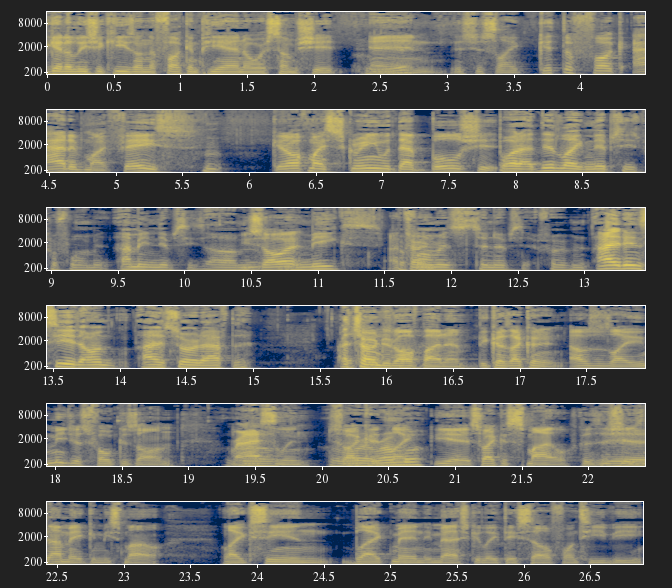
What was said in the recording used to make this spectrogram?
get Alicia Keys on the fucking piano or some shit, and it's just like, get the fuck out of my face. Get off my screen with that bullshit. but I did like Nipsey's performance. I mean Nipsey's. Um, You saw it? Meek's I turned- performance to Nipsey. From, I didn't see it on. I saw it after. I turned it off by then because I couldn't. I was just like, let me just focus on wrestling, so I could Rumble? like, yeah, so I could smile because this shit is not making me smile. Like seeing black men emasculate themselves on TV,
